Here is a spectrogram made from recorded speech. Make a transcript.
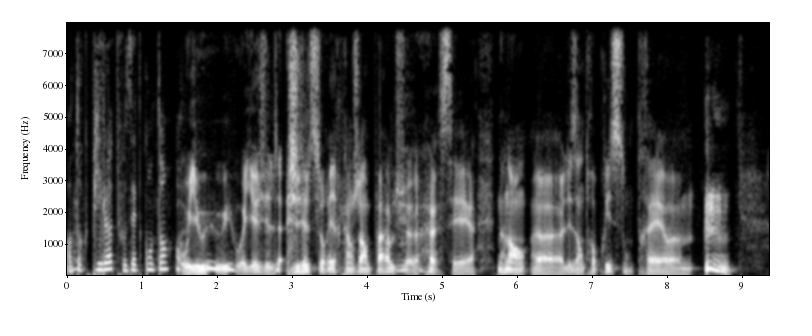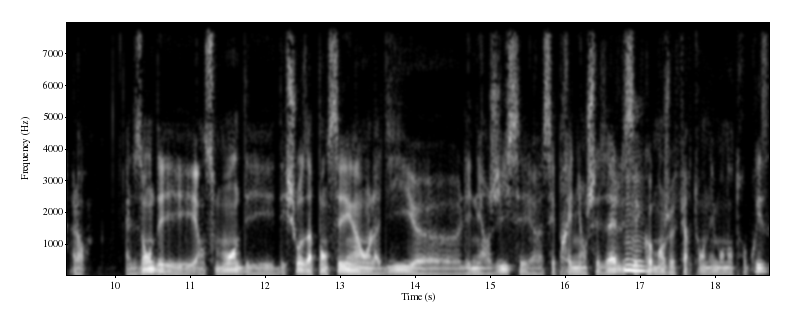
en tant que pilote, vous êtes content? Oui, oui, oui. Vous voyez, j'ai le, le, sourire quand j'en parle. Je, c'est non, non. Euh, les entreprises sont très. Euh, alors, elles ont des, en ce moment des, des choses à penser. Hein, on l'a dit, euh, l'énergie, c'est, euh, c'est prégnant chez elles. C'est mhm. comment je vais faire tourner mon entreprise.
